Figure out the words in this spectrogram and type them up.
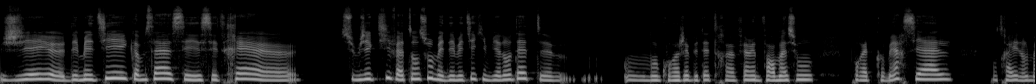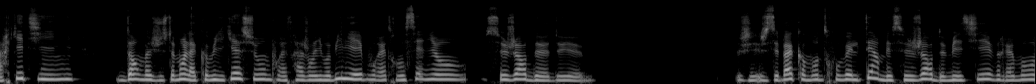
J'ai des métiers comme ça, c'est très subjectif, attention, mais des métiers qui me viennent en tête. on encourageait peut-être à faire une formation pour être commercial, pour travailler dans le marketing, dans bah, justement la communication, pour être agent immobilier, pour être enseignant, ce genre de... Je ne sais pas comment trouver le terme, mais ce genre de métier vraiment,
